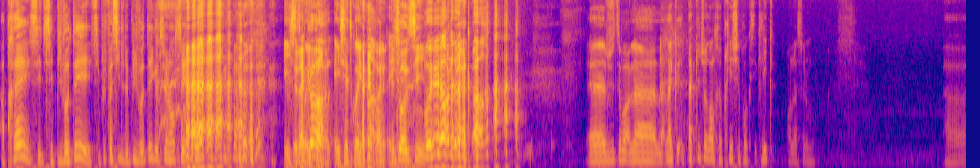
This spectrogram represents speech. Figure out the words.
Après, c'est pivoter. C'est plus facile de pivoter que de se lancer. Et il T'es sait de quoi il d'accord parle. Et il sait de quoi il parle. Et toi aussi. Oui, on est d'accord. Euh, Justement, la, la- la- ta culture d'entreprise chez Proxyclick, en un seul mot. Euh,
